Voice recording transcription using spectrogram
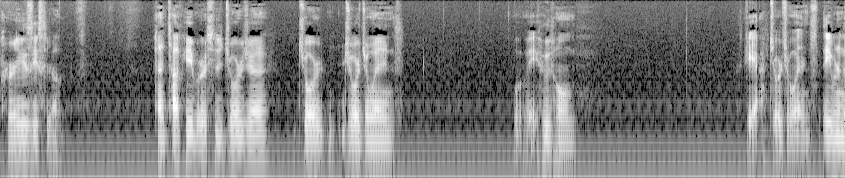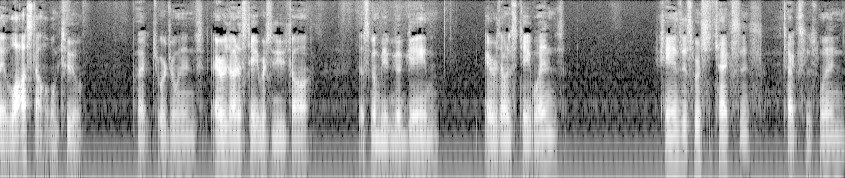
Crazy stuff. Kentucky versus Georgia. Georgia, Georgia wins. Wait, who's home? Yeah, Georgia wins. Even they lost at home too. But Georgia wins. Arizona State versus Utah. That's gonna be a good game. Arizona State wins. Kansas versus Texas. Texas wins.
